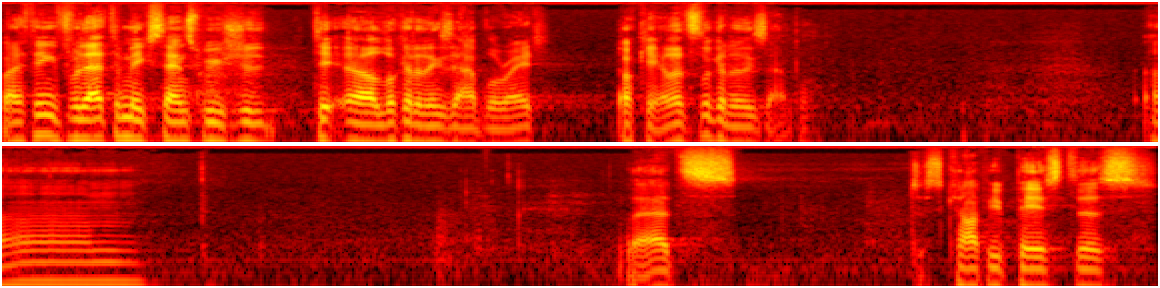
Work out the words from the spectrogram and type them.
But I think for that to make sense, we should uh, look at an example, right? Okay, let's look at an example. Um, Let's just copy paste this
